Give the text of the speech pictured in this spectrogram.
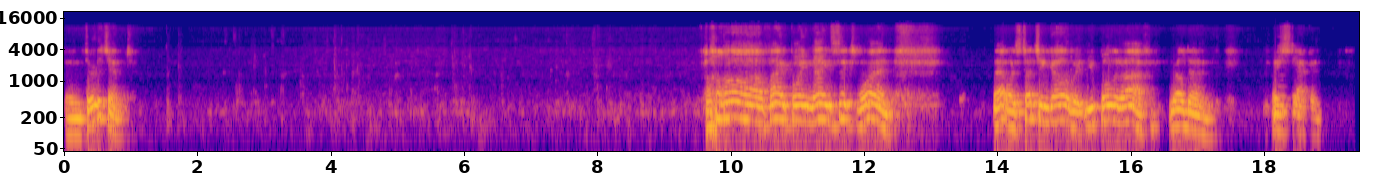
And third attempt. Oh, 5.961. That was touch and go, but you pulled it off. Well done. Nice stacking.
